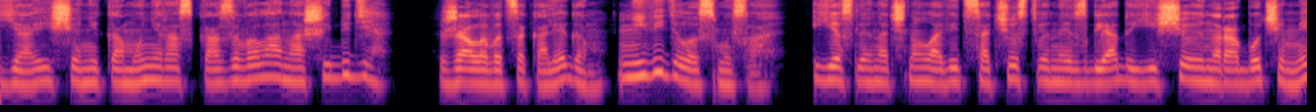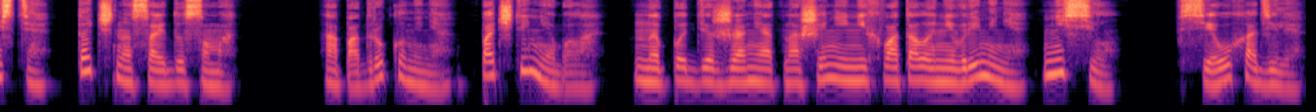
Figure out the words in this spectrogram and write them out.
Я еще никому не рассказывала о нашей беде. Жаловаться коллегам не видела смысла. Если начну ловить сочувственные взгляды еще и на рабочем месте, точно сойду с ума. А подруг у меня почти не было. На поддержание отношений не хватало ни времени, ни сил. Все уходили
